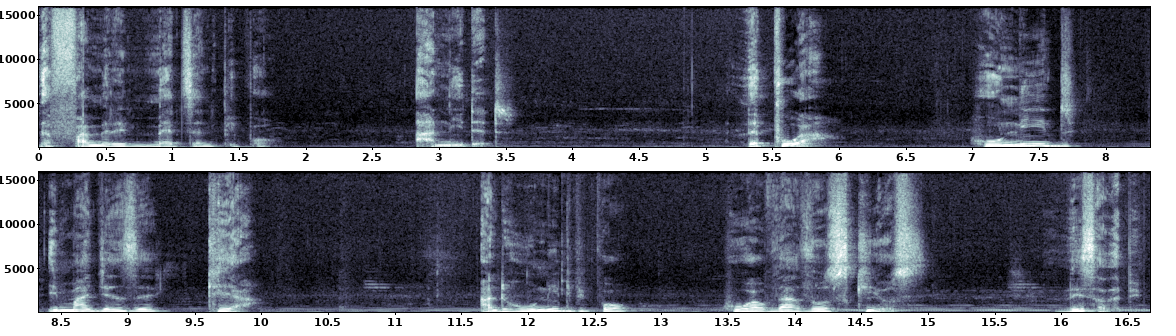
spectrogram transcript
the family medicine people are needed. The poor who need emergency care and who need people who have that, those skills. These are the people.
